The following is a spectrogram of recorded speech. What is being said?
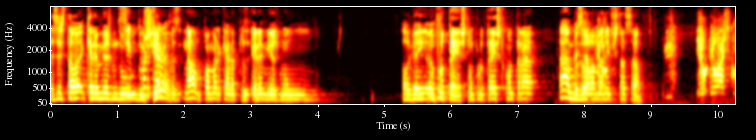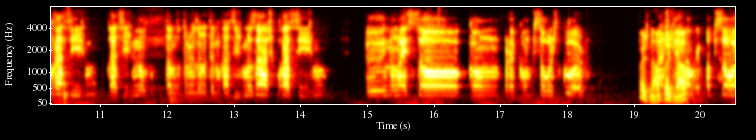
Achas que, estava, que era mesmo do, Sim, do marcar Chega? Não, para marcar a presi- era mesmo um, Alguém... um protesto, um protesto contra ah, mas aquela ele- manifestação. Eu, eu acho que o racismo, o racismo não, estamos outra vez a bater no racismo, mas acho que o racismo eh, não é só com, para com pessoas de cor. Pois não, acho pois que é não. também para pessoa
